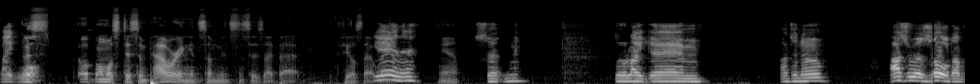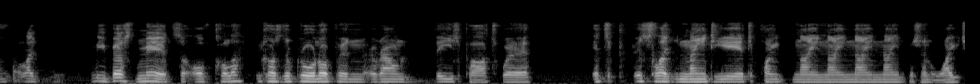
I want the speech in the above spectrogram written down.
Like what? Almost disempowering in some instances. I bet it feels that yeah, way. yeah, Yeah. certainly. So like um, I don't know. As a result, I've like my best mates are of color because they've grown up in around these parts where it's it's like ninety eight point nine nine nine nine percent white.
